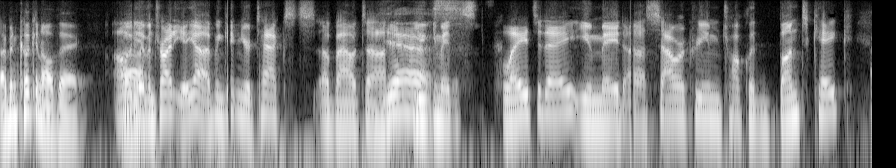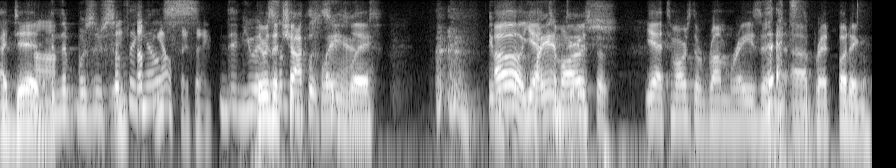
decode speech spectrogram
I've been cooking all day. Oh, Uh, you haven't tried it yet? Yeah, I've been getting your texts about. Uh, you, you made a souffle today. You made a sour cream chocolate bundt cake. I did. Uh, And then, was there something, something else? else, I think. Did you There was a something chocolate souffle. planned. It was oh yeah, tomorrow's dish. the yeah tomorrow's the rum raisin uh, bread pudding.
